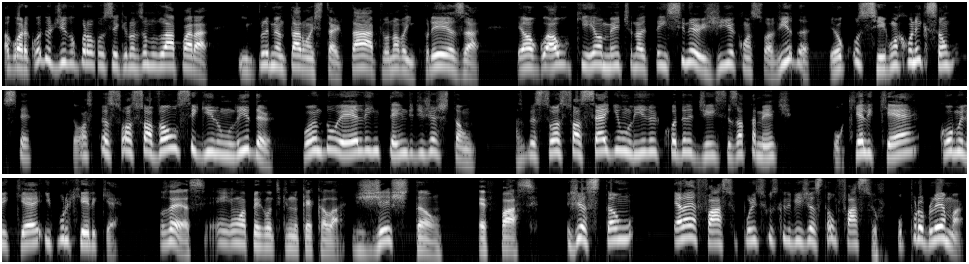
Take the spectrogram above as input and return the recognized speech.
Agora, quando eu digo para você que nós vamos lá para implementar uma startup, uma nova empresa, é algo, algo que realmente tem sinergia com a sua vida, eu consigo uma conexão com você. Então as pessoas só vão seguir um líder quando ele entende de gestão. As pessoas só seguem um líder quando ele diz exatamente o que ele quer, como ele quer e por que ele quer. Zé, uma pergunta que não quer calar. Gestão é fácil? Gestão, ela é fácil, por isso que eu escrevi gestão fácil. O problema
